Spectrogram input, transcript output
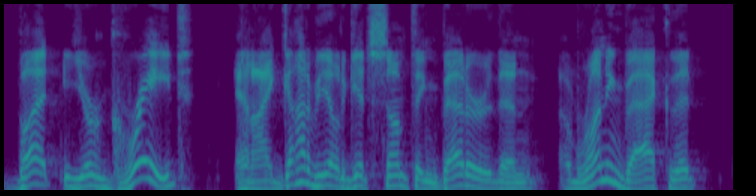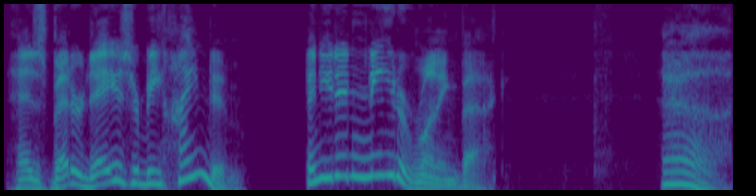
but you're great, and I got to be able to get something better than a running back that has better days are behind him. And you didn't need a running back. Oh, man.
